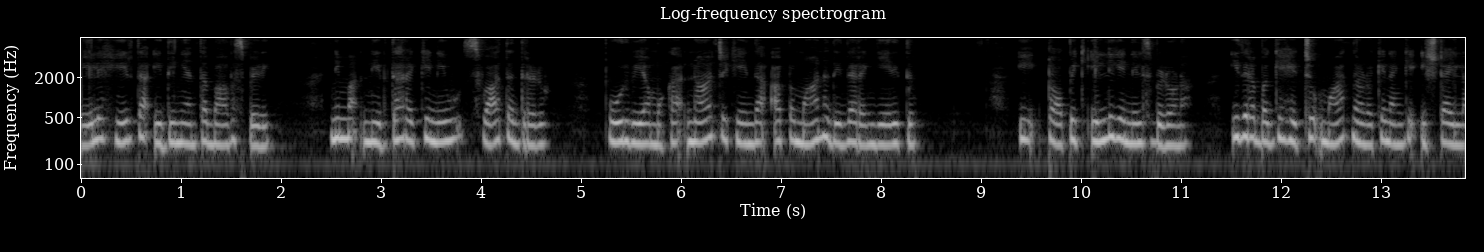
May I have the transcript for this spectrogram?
ಮೇಲೆ ಹೇರ್ತಾ ಇದ್ದೀನಿ ಅಂತ ಭಾವಿಸ್ಬೇಡಿ. ನಿಮ್ಮ ನಿರ್ಧಾರಕ್ಕೆ ನೀವು ಸ್ವಾತಂತ್ರ್ಯರು. ಪೂರ್ವಿಯ ಮುಖ ನಾಚಿಕೆಯಿಂದ ಅಪಮಾನದಿಂದ ರಂಗೇರಿತು. ಈ ಟಾಪಿಕ್ ಇಲ್ಲಿಗೆ ನಿಲ್ಲಿಸಿಬಿಡೋಣ? ಇದರ ಬಗ್ಗೆ ಹೆಚ್ಚು ಮಾತನಾಡೋಕ್ಕೆ ನನಗೆ ಇಷ್ಟ ಇಲ್ಲ.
